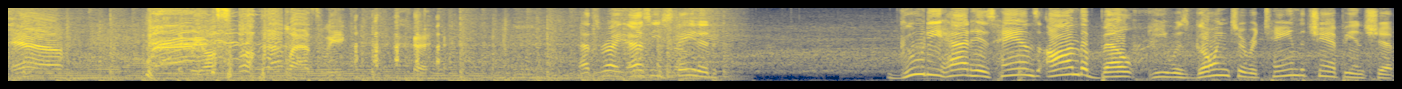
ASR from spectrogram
yeah. I think we all saw that last week. That's right. As he stated, Goody had his hands on the belt. He was going to retain the championship,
